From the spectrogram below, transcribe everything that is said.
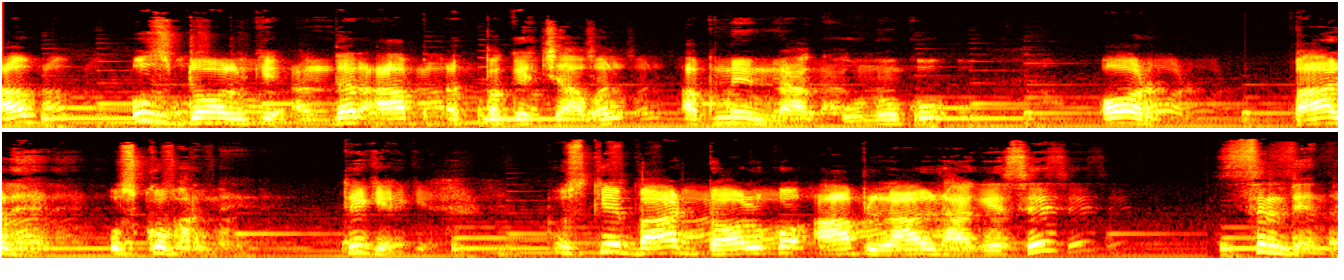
अब उस डॉल के अंदर आप अधपके चावल अपने नाखूनों को और बाल है, उसको भरने। ठीक है? उसके बाद डॉल को आप लाल धागे से सिल देना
